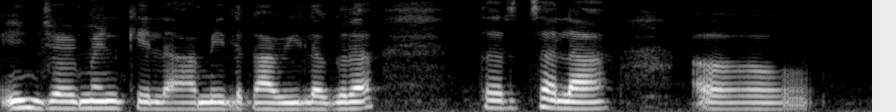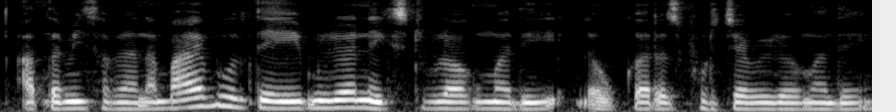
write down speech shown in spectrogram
एन्जॉयमेंट केला आम्ही गावी लग्न. तर चला आता मी सगळ्यांना बाय बोलते. मिळूया नेक्स्ट व्लॉगमध्ये लवकरच पुढच्या व्हिडिओमध्ये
